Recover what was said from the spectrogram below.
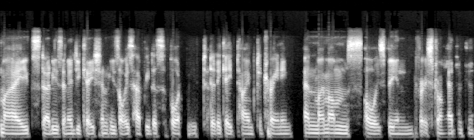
my studies and education, he's always happy to support me to dedicate time to training. And my mum's always been a very strong advocate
